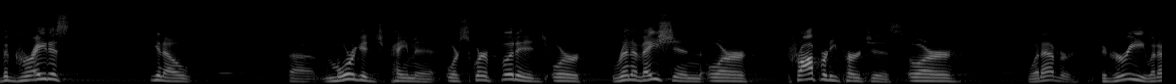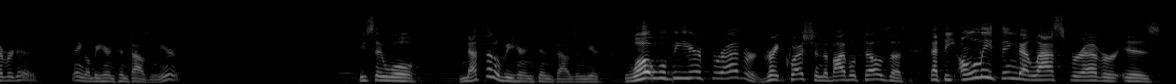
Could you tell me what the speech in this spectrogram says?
The greatest, you know, uh, mortgage payment or square footage or renovation or property purchase or whatever, degree, whatever it is. I ain't gonna be here in 10,000 years. You say, well, nothing will be here in 10,000 years. What will be here forever? Great question. The Bible tells us that the only thing that lasts forever is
